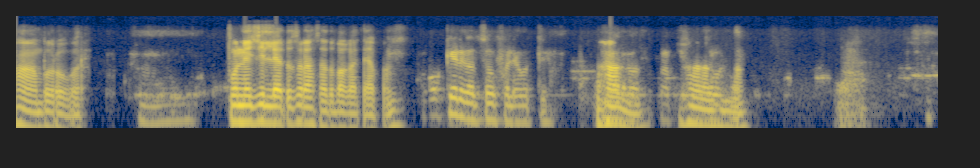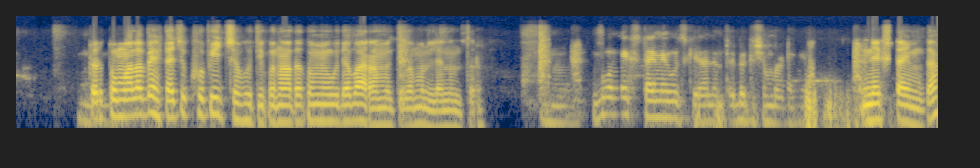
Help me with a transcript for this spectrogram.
हा बरोबर. हम्म. पुणे जिल्ह्यातच राहतात बघा त्या पण. हो केडगाव चौफुल्यावरती हा हा हा. तर तुम्हाला भेटायची खूप इच्छा होती पण आता तुम्ही उद्या बारामतीला म्हणल्यानंतर. नेक्स्ट टाइम येऊच की आल्यानंतर भेटू शंभर टक्के. नेक्स्ट टाइम का?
